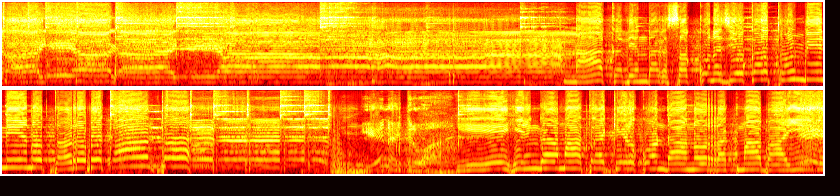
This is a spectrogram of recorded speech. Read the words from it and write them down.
ಗಾಗಿಯಾಗ ನಾಲ್ಕ ದಿನದಾಗ ಸಕ್ಕುನ ಜೀವಕ ತುಂಬಿ ನೀನು ತರಬೇಕಂತ ಏ ಹಿಂಗ ಮಾತ್ರ ಕೇಳ್ಕೊಂಡಾನು ರಕ್ಮ ಬಾಯಿಗ.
